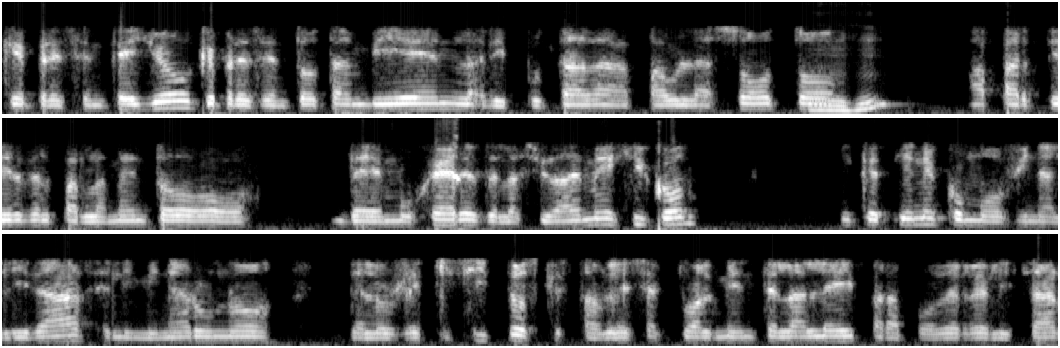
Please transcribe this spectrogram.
que presenté yo, que presentó también la diputada Paula Soto a partir del Parlamento de Mujeres de la Ciudad de México y que tiene como finalidad eliminar uno de los requisitos que establece actualmente la ley para poder realizar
